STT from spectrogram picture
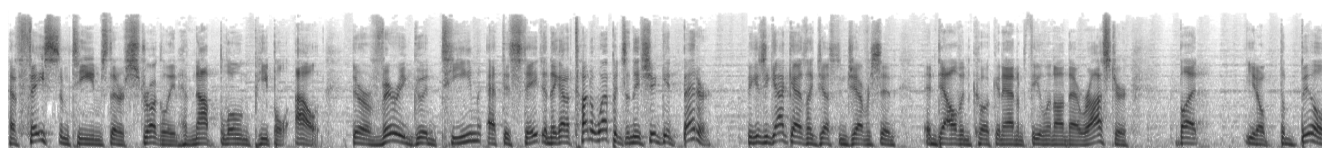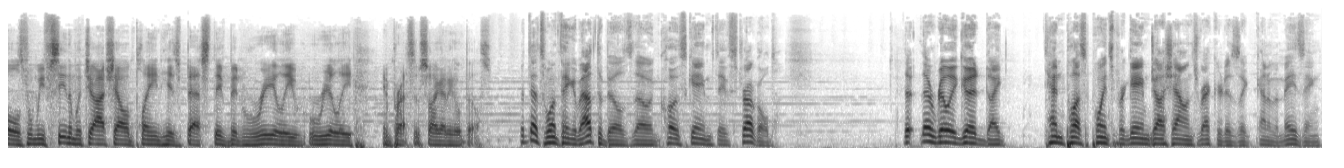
have faced some teams that are struggling, have not blown people out. They're a very good team at this stage, and they got a ton of weapons, and they should get better because you got guys like Justin Jefferson and Dalvin Cook and Adam Thielen on that roster. But you know the Bills, when we've seen them with Josh Allen playing his best, they've been really, really impressive. So I got to go Bills. But that's one thing about the Bills, though. In close games, they've struggled. They're, they're really good. Like 10 plus points per game. Josh Allen's record is like kind of amazing.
